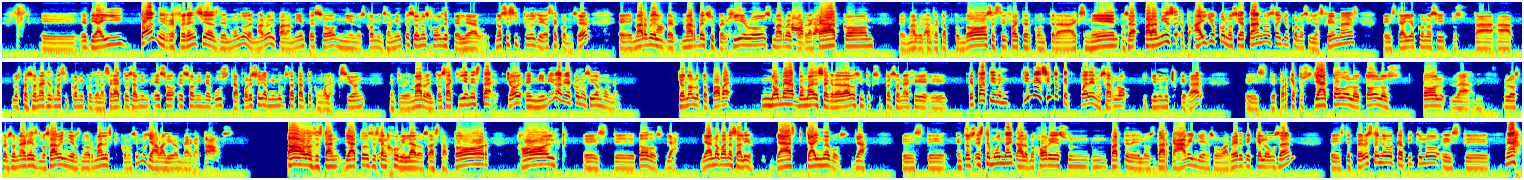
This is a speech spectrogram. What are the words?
Eh, de ahí, todas mis referencias del mundo de Marvel para mí empezó ni en los cómics, a mí empezó en los juegos de pelea, güey. No sé si tú los llegaste a conocer. Eh, Marvel, No. Marvel Super Heroes, Marvel Ah, contra claro. Capcom. Eh, Marvel claro. contra Capcom 2, Street Fighter contra X-Men, o sea, para mí es, ahí yo conocí a Thanos, ahí yo conocí las gemas, este, ahí yo conocí pues a, a los personajes más icónicos de la saga, entonces a mí eso, eso a mí me gusta, por eso yo a mí me gusta tanto como la acción dentro de Marvel. Entonces aquí en esta, yo en mi vida había conocido a Moon Knight. Yo no lo topaba, no me ha, no me ha desagradado, siento que es un personaje eh, que todavía tiene, tiene, siento que pueden usarlo y tiene mucho que dar. Este, porque pues ya todo lo, todos los, todos los personajes, los Avengers normales que conocimos ya valieron verga todos. Todos están, ya todos están jubilados, hasta Thor, Hulk, este, todos, ya, ya no van a salir, ya, ya hay nuevos, ya. Este, entonces este Moon Knight a lo mejor es un, un parte de los Dark Avengers o a ver de qué lo usan. Este, pero este nuevo capítulo, este, nah,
